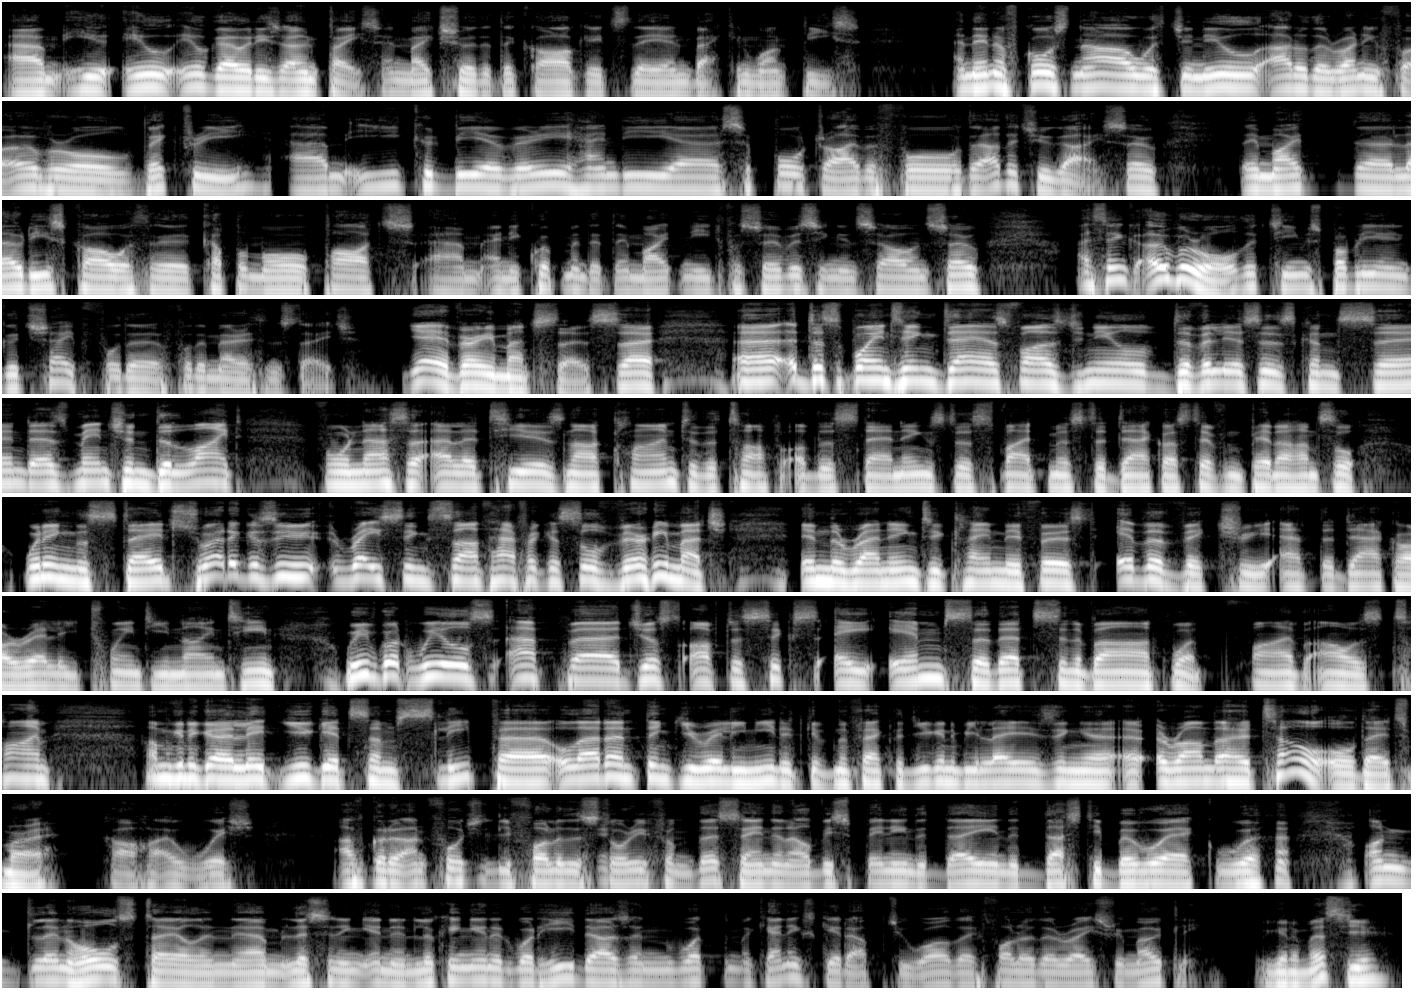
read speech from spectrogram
Um, he, he'll he'll go at his own pace and make sure that the car gets there and back in one piece. And then, of course, now with Giniel out of the running for overall victory, um, he could be a very handy uh, support driver for the other two guys. So they might load his car with a couple more parts um, and equipment that they might need for servicing and so on. So I think overall the team's probably in good shape for the for the marathon stage. Yeah, very much so. So, uh, a disappointing day as far as Giniel de Villiers is concerned. As mentioned, delight for Nasser Al-Attiyah has now climbed to the top of the standings despite Mr. Dakar Stefan Peterhansel winning the stage. Toyota Gazoo Racing South Africa still very much in the running to claim their first ever victory at the Dakar Rally 2019. We've got wheels up uh, just after 6 a.m., so that's in about, what, five hours' time. I'm going to go let you get some sleep, uh, although I don't think you really need it given the fact that you're going to be lazing uh, around the hotel all day tomorrow. Oh, I wish. I've got to unfortunately follow the story from this end, and I'll be spending the day in the dusty bivouac on Glyn Hall's tail and um, listening in and looking in at what he does and what the mechanics get up to while they follow the race remotely. We're going to miss you.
